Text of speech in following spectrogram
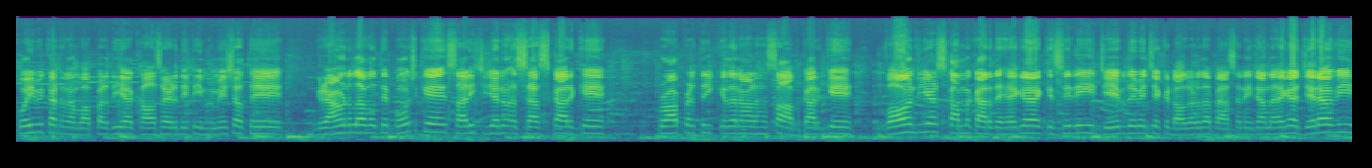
ਕੋਈ ਵੀ ਘਟਨਾ ਵਾਪਰਦੀ ਆ, ਖਾਲਸਾ ਏਡ ਦੀ ਟੀਮ ਹਮੇਸ਼ਾ ਉੱਥੇ ਗਰਾਊਂਡ ਲੈਵਲ ਤੇ ਪਹੁੰਚ ਕੇ ਸਾਰੀ ਚੀਜ਼ਾਂ ਨੂੰ ਅਸੈਸ ਕਰਕੇ ਪ੍ਰੋਪਰ ਤਰੀਕੇ ਦੇ ਨਾਲ ਹਿਸਾਬ ਕਰਕੇ ਵਾਲੰਟੀਅਰਸ ਕੰਮ ਕਰਦੇ ਹੈਗੇ ਆ। ਕਿਸੇ ਦੀ ਜੇਬ ਦੇ ਵਿੱਚ 1 ਡਾਲਰ ਦਾ ਪੈਸਾ ਨਹੀਂ ਜਾਂਦਾ ਹੈਗਾ। ਜਿਹੜਾ ਵੀ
